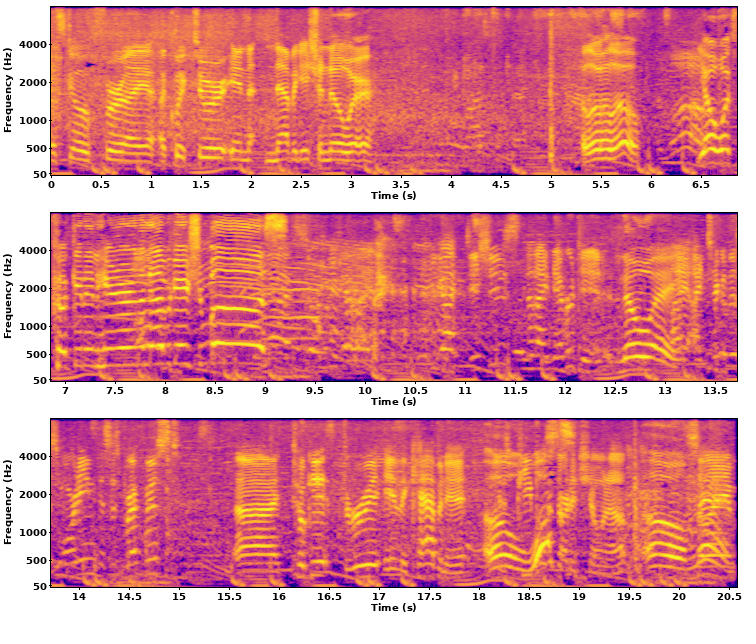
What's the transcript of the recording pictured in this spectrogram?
Let's go for a, a quick tour in Navigation Nowhere. Hello, hello. Yo, what's cooking in here in the navigation bus? We got dishes that I never did. No way. I, I took them this morning. This is breakfast. Uh, took it, threw it in the cabinet. Oh, people what? started showing up. Oh So I'm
